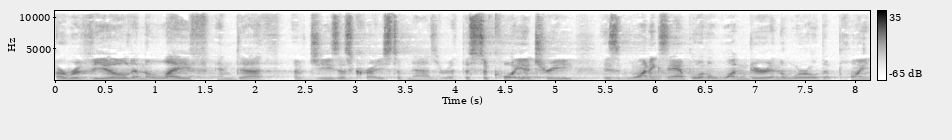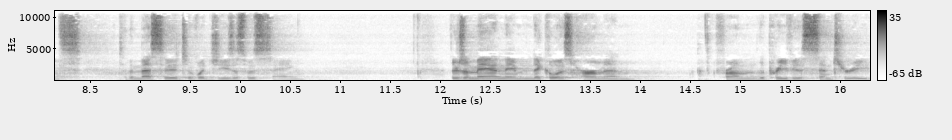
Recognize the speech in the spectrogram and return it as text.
are revealed in the life and death of Jesus Christ of Nazareth. The sequoia tree is one example of a wonder in the world that points to the message of what Jesus was saying. There's a man named Nicholas Herman from the previous century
